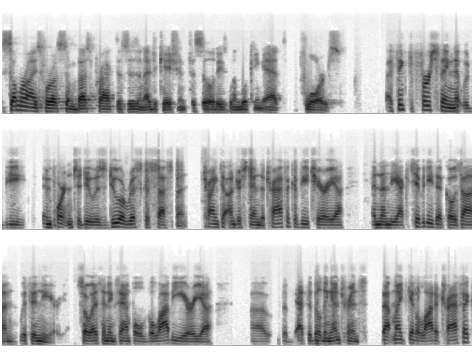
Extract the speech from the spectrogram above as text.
summarize for us some best practices in education facilities when looking at floors. I think the first thing that would be important to do is do a risk assessment, trying to understand the traffic of each area and then the activity that goes on within the area. So, as an example, the lobby area uh, the, at the building entrance, that might get a lot of traffic,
